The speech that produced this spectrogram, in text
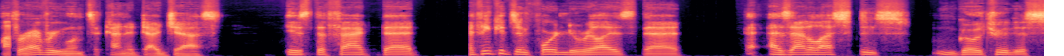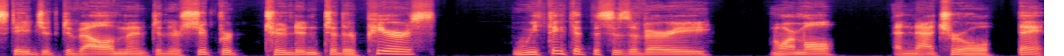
uh, for everyone to kind of digest, is the fact that I think it's important to realize that as adolescents go through this stage of development and they're super tuned into their peers, we think that this is a very normal and natural thing.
